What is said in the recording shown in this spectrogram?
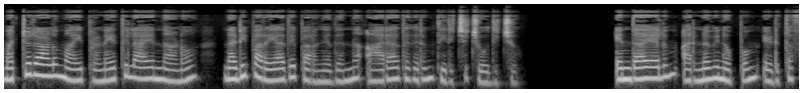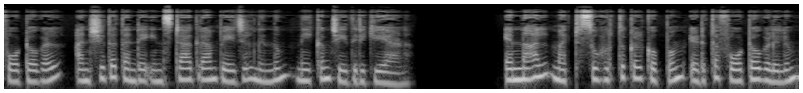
മറ്റൊരാളുമായി പ്രണയത്തിലായെന്നാണോ നടി പറയാതെ പറഞ്ഞതെന്ന് ആരാധകരും തിരിച്ചു ചോദിച്ചു. എന്തായാലും അർണവിനൊപ്പം എടുത്ത ഫോട്ടോകൾ അൻഷിത തന്റെ ഇൻസ്റ്റാഗ്രാം പേജിൽ നിന്നും നീക്കം ചെയ്തിരിക്കുകയാണ്. എന്നാൽ മറ്റ് സുഹൃത്തുക്കൾക്കൊപ്പം എടുത്ത ഫോട്ടോകളിലും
